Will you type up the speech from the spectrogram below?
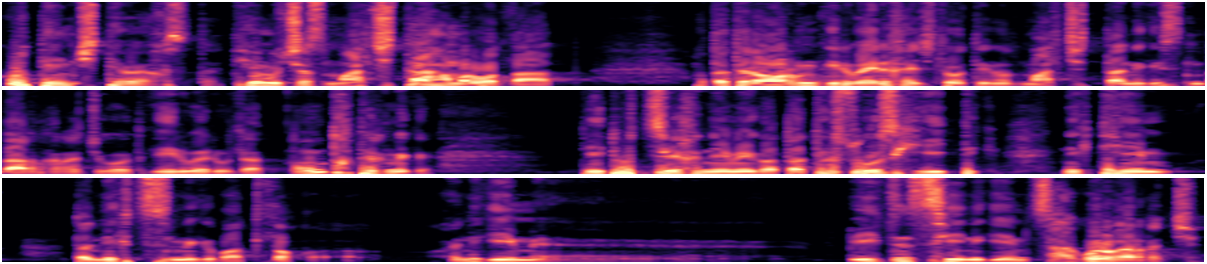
хүртээмжтэй байх хэрэгтэй. Тийм учраас малчтаа хамруулад одоо тэр орон гэр барих ажлуудыг бол малчтаа нэг стандарт гаргаж өгөөд гэр бариулаад дундах тэр нэг дид үтсийнх нэмийг одоо төсвөөс хийдэг нэг тийм одоо нэгдсэн нэг бодлого нэг ийм э, бизнесийн нэг ийм загвар гаргаж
